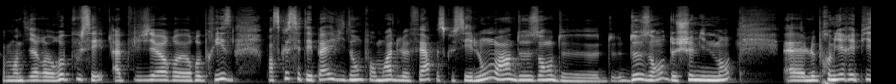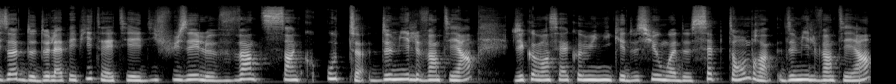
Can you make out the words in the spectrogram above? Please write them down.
comment dire, repoussé à plusieurs euh, reprises parce que c'était pas évident pour moi de le faire parce que c'est long, hein, deux ans de, deux ans de cheminement. Euh, le premier épisode de, La Pépite a été diffusé le 25 août 2021. J'ai commencé à communiquer dessus au mois de septembre 2021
